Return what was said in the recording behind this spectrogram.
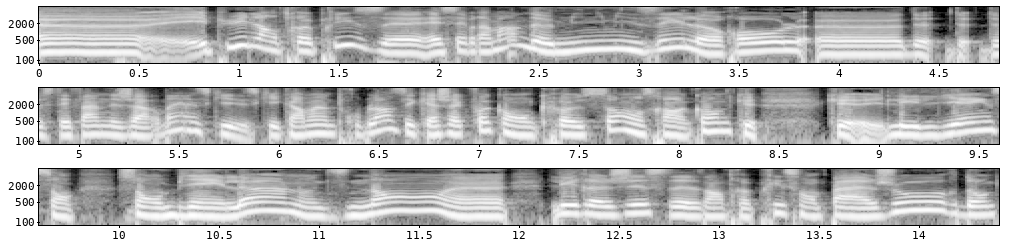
Euh, et puis l'entreprise euh, essaie vraiment de minimiser le rôle euh, de, de, de, Stéphane Desjardins. Ce qui, est, ce qui est quand même troublant, c'est qu'à chaque fois qu'on creuse ça, on se rend compte que, que les liens sont, sont bien là. On dit non. Euh, les registres des entreprises sont pas à jour. Donc,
